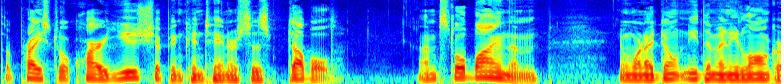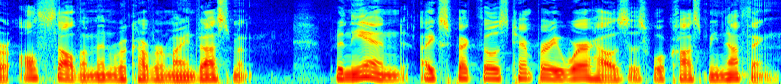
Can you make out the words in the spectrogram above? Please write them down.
the price to acquire used shipping containers has doubled. I'm still buying them, and when I don't need them any longer, I'll sell them and recover my investment. But in the end, I expect those temporary warehouses will cost me nothing.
